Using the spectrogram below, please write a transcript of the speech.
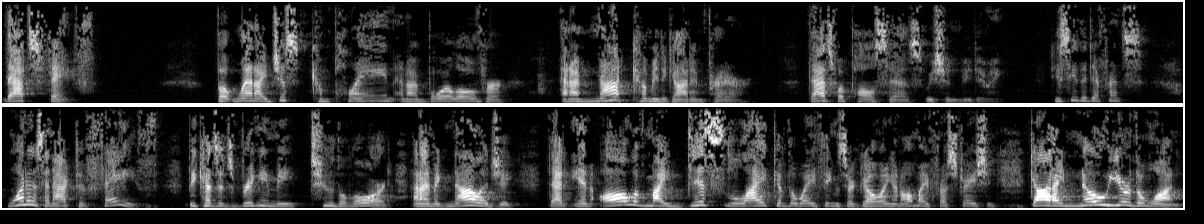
that's faith. But when I just complain and I boil over and I'm not coming to God in prayer, that's what Paul says we shouldn't be doing. Do you see the difference? One is an act of faith because it's bringing me to the Lord and I'm acknowledging that in all of my dislike of the way things are going and all my frustration, God, I know you're the one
